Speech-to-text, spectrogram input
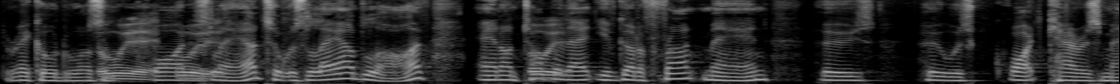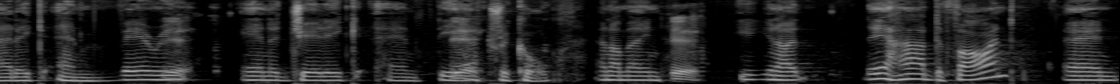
The record wasn't Oh, yeah. Oh, quite Oh, as loud, so it was loud live. And on top Oh, of that, you've got a front man who's who was quite charismatic and very energetic and theatrical. And I mean, you, know, they're hard to find, and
